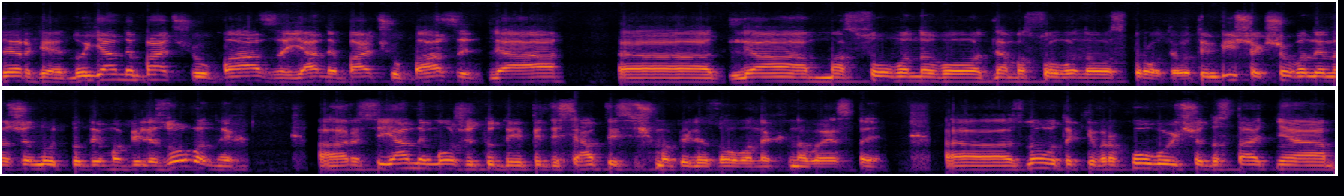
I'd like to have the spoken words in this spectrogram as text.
ДРГ. Ну я не бачу бази. Я не бачу бази для. е, Для масованого для масованого спротиву, тим більше, якщо вони наженуть туди мобілізованих, росіяни можуть туди 50 тисяч мобілізованих навести. Е, Знову таки, враховуючи достатньо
